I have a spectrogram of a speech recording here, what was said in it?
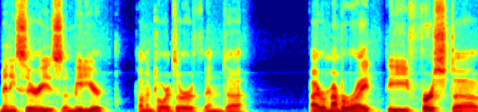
miniseries, a meteor coming towards Earth. And uh, if I remember right, the first uh,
